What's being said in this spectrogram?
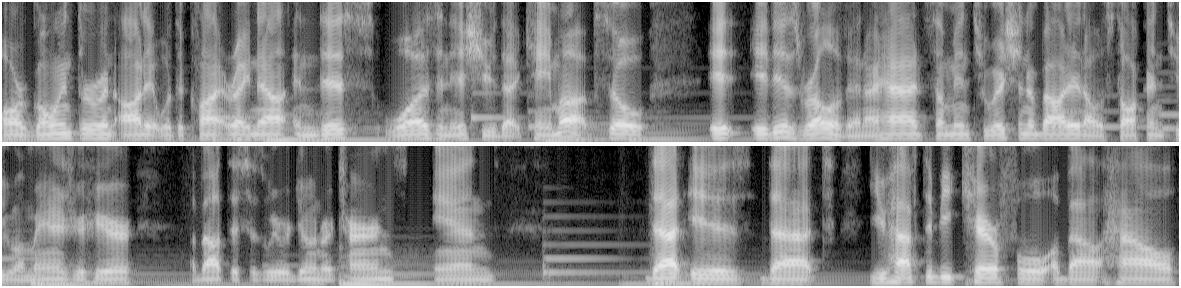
are going through an audit with the client right now, and this was an issue that came up. So it it is relevant. I had some intuition about it. I was talking to a manager here about this as we were doing returns, and that is that you have to be careful about how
